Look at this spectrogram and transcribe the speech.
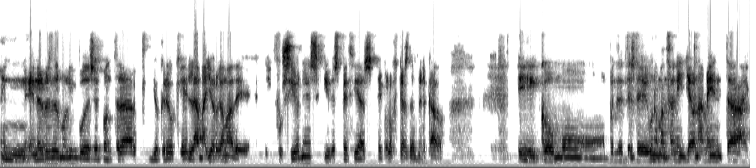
en, Herbes del Molí puedes encontrar, yo creo que la mayor gama de infusiones y de especias ecológicas del mercado y como pues, desde una manzanilla, una menta,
